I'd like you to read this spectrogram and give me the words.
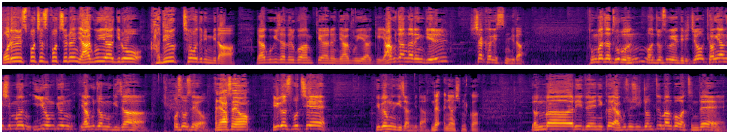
월요일 스포츠 스포츠는 야구 이야기로 가득 채워드립니다. 야구 기자들과 함께하는 야구 이야기, 야구장 가는 길 시작하겠습니다. 동반자 두 분 먼저 소개해드리죠. 경향신문 이용균 야구 전문 기자 어서 오세요. 안녕하세요. 일간 스포츠의 유병민 기자입니다. 네, 안녕하십니까. 연말이 되니까 야구 소식이 좀 뜸한 것 같은데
